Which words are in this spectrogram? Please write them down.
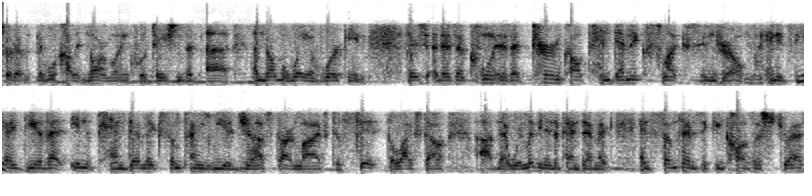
sort of we'll call it normal in quotations a, a normal way of working. There's there's a there's a term called pandemic flux syndrome, and it's the idea that in the pandemic sometimes we adjust our lives to fit the lifestyle uh, that we're living in the pandemic, and sometimes it can cause us stress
